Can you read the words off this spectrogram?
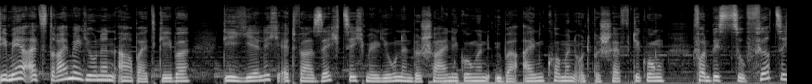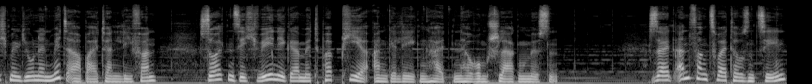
Die mehr als drei Millionen Arbeitgeber, die jährlich etwa 60 Millionen Bescheinigungen über Einkommen und Beschäftigung von bis zu 40 Millionen Mitarbeitern liefern, sollten sich weniger mit Papierangelegenheiten herumschlagen müssen. Seit Anfang 2010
